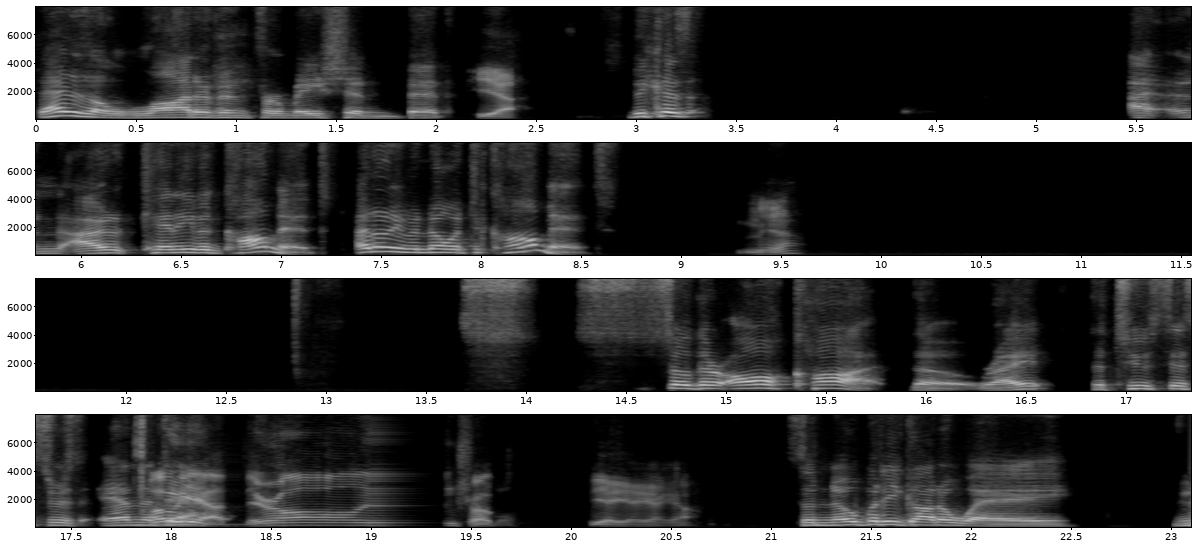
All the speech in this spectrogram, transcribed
That is a lot of information that Yeah. because I and I can't even comment. I don't even know what to comment. Yeah. So they're all caught though, right? The two sisters and the Oh dad. yeah, they're all in trouble. Yeah, yeah, yeah, yeah. So nobody got away. Nope.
